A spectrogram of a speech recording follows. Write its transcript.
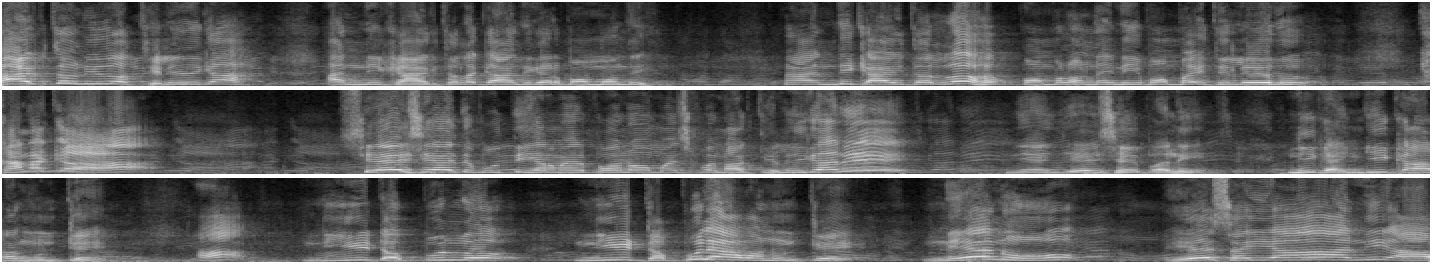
కాగితం నీదో తెలియదుగా అన్ని కాగితాల్లో గాంధీ గారి బొమ్మ ఉంది. అన్ని కాగితాల్లో బొమ్మలు ఉన్నాయి నీ బొమ్మ అయితే లేదు. కనుక చేసేది బుద్ధిహీనమైన పనో మంచి పని నాకు తెలియదు కానీ నేను చేసే పని నీకు అంగీకారం ఉంటే ఆ, నీ డబ్బుల్లో నీ డబ్బులు ఏమని ఉంటే నేను ఏసయ్యా అని ఆ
